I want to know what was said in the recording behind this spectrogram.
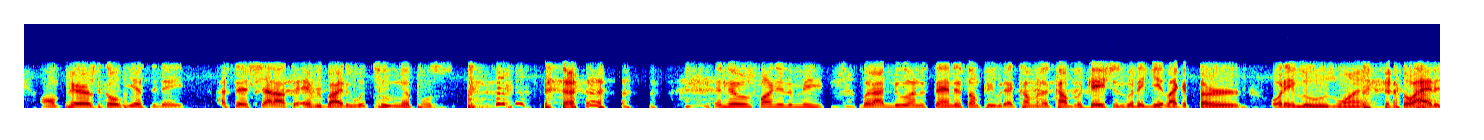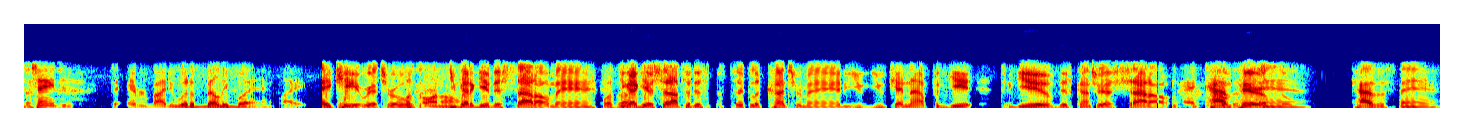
on Periscope yesterday, I said shout out to everybody with two nipples. and it was funny to me, but I do understand there's some people that come into complications where they get like a third or they lose one. so I had to change it to everybody with a belly button. Like, Hey Kiid Retro. What's going on? You got to give this shout out, man. What's you got to give a shout out to this particular country, man. You you cannot forget to give this country a shout out. Periscope. Kazakhstan. Kazakhstan.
